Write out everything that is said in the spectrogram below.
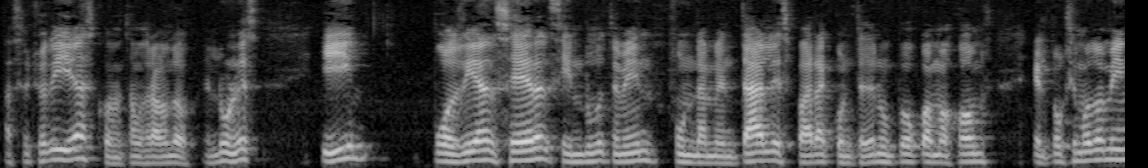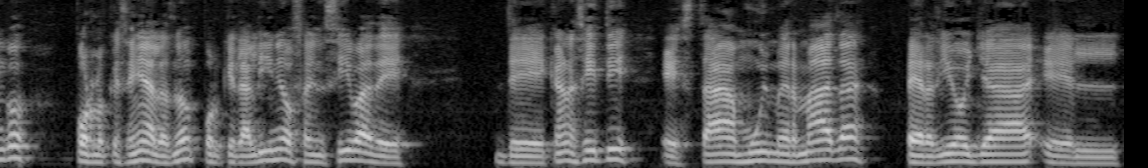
hace ocho días, cuando estamos grabando el lunes, y podrían ser sin duda también fundamentales para contener un poco a Mahomes el próximo domingo, por lo que señalas, ¿no? Porque la línea ofensiva de, de Kansas City está muy mermada, perdió ya el,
